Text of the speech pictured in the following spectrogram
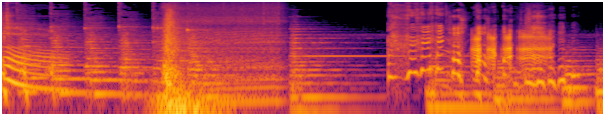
oh.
